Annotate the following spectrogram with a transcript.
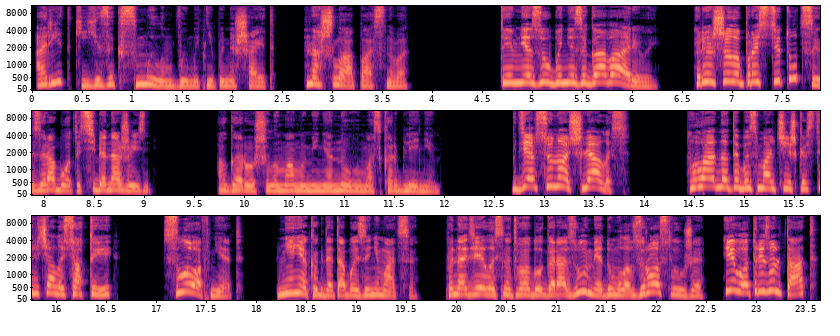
«А Ритке язык с мылом вымыть не помешает. Нашла опасного». «Ты мне зубы не заговаривай. Решила проституцией заработать себе на жизнь?» Огорошила мама меня новым оскорблением. Где всю ночь шлялась? Ладно, ты бы с мальчишкой встречалась, а ты? Слов нет. Мне некогда тобой заниматься. Понадеялась на твое благоразумие, думала, взрослый уже. И вот результат.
